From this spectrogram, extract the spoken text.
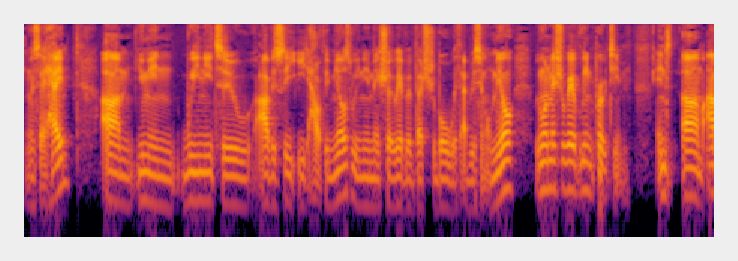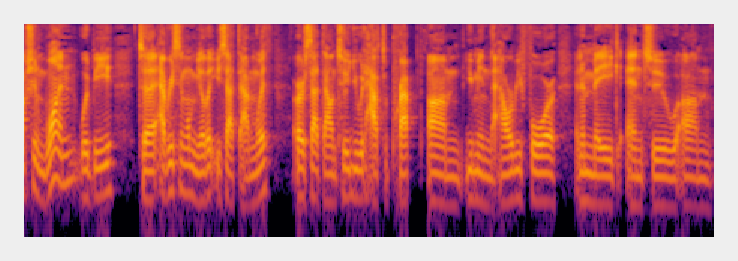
and we say, hey, um, you mean we need to obviously eat healthy meals. We need to make sure that we have a vegetable with every single meal. We want to make sure we have lean protein. And um, option one would be to every single meal that you sat down with or sat down to, you would have to prep. Um, you mean the hour before and to make and to um,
